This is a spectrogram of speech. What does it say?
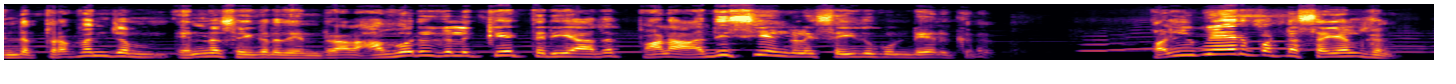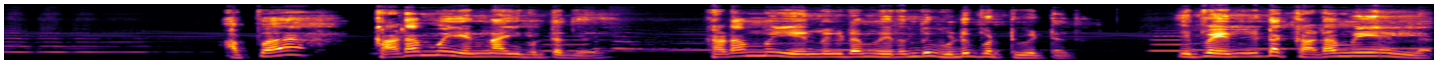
இந்த பிரபஞ்சம் என்ன செய்கிறது என்றால் அவர்களுக்கே தெரியாத பல அதிசயங்களை செய்து கொண்டே இருக்கிறது. பல்வேறுபட்ட செயல்கள். அப்ப கடமை என்னாகிவிட்டது கடமை என்னிடம் இருந்து விடுபட்டு விட்டது. இப்ப என்கிட்ட கடமையே இல்லை.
